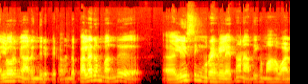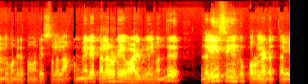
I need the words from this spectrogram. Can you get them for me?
எல்லோருமே அறிந்திருப்பீர்கள். இந்த பலரும் வந்து லீசிங் முறைகளிலே தான் அதிகமாக வாழ்ந்து கொண்டிருக்கோம் என்று சொல்லலாம். உண்மையிலே பலருடைய வாழ்வியல் வந்து இந்த லீசிங்குக்கு பொருள் எடுத்தல்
